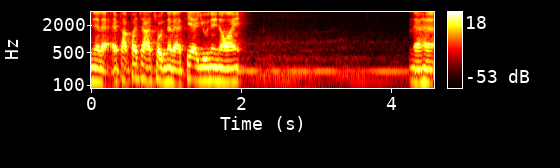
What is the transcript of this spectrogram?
เนี่ยแหละไอ้พรรคประชาชนเนี่ยแหละที่อายุน้อยๆนะฮะ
